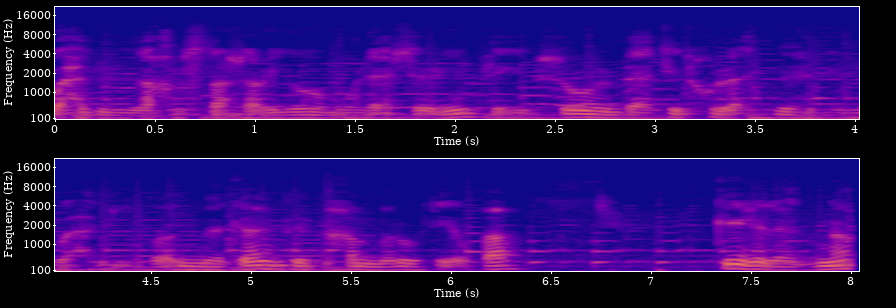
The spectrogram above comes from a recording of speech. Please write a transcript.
واحد ولا خمسطاشر يوم ولا عشرين تيبسو من بعد تيدخلوا عندنا هنا لواحد المكان تيتخمروا تيبقى كيجي لعندنا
